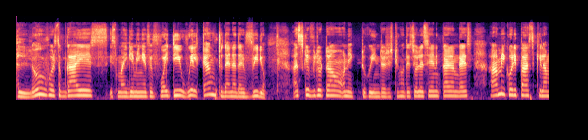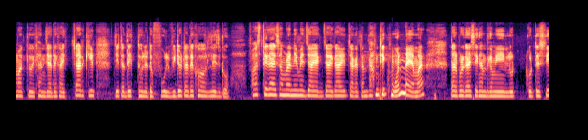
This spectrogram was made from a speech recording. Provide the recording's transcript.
Hello, what's up guys? It's my gaming FFYT. Welcome to the another video. আজকের ভিডিওটা অনেকটুকু ইন্টারেস্টিং হতে চলেছেন কারণ গাইস আমি করি পাঁচ কিল আমাকে ওইখানে যা দেখায় চার কিল যেটা দেখতে হলে এটা ফুল ভিডিওটা দেখো লেটস গো ফার্স্টে গাইস আমরা নেমে যাই এক জায়গায় জায়গাটার নাম ঠিক মন নাই আমার তারপর গাইস এখান থেকে আমি লুট করতেছি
